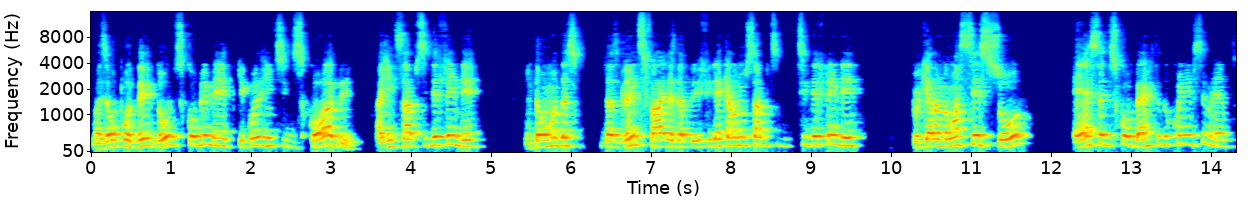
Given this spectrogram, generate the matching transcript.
mas é o poder do descobrimento, porque quando a gente se descobre, a gente sabe se defender. Então, uma das, das grandes falhas da periferia é que ela não sabe se defender, porque ela não acessou essa descoberta do conhecimento.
